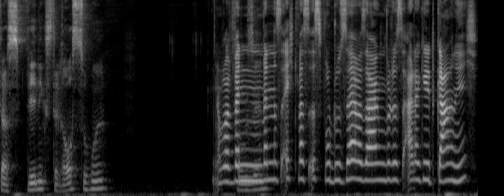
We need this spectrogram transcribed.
das Wenigste rauszuholen. Aber wenn, wenn es echt was ist, wo du selber sagen würdest, Alter, geht gar nicht.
